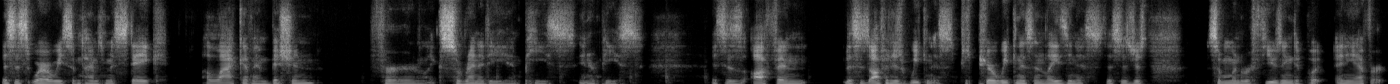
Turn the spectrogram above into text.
this is where we sometimes mistake a lack of ambition for like serenity and peace, inner peace. This is often this is often just weakness, just pure weakness and laziness. This is just someone refusing to put any effort.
